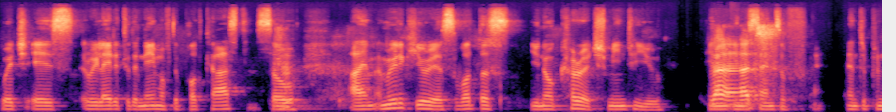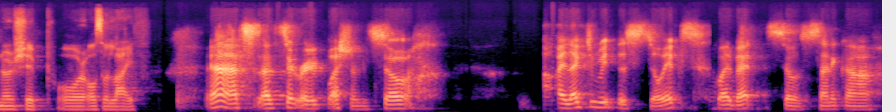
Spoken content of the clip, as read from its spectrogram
which is related to the name of the podcast. So mm-hmm. I'm, I'm really curious, what does, you know, courage mean to you in, in the sense of entrepreneurship or also life? Yeah, that's, that's a great question. So I like to read the Stoics quite a bit. So Seneca,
